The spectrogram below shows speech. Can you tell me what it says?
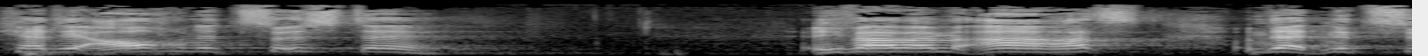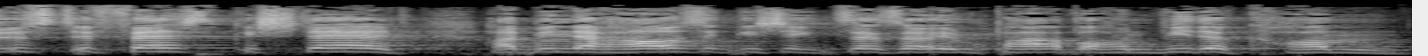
ich hatte auch eine Zyste. Ich war beim Arzt und er hat eine Zyste festgestellt, hat mich nach Hause geschickt gesagt, soll in ein paar Wochen wiederkommen.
